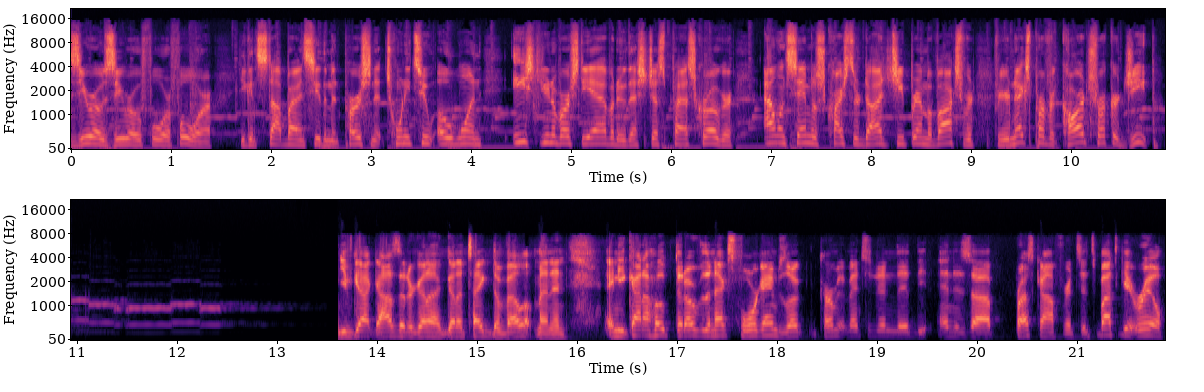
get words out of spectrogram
0044. You can stop by and see them in person at 2201 East University Avenue. That's just past Kroger. Allen Samuels Chrysler Dodge Jeep Ram of Oxford for your next perfect car, truck, or Jeep you've got guys that are gonna gonna take development and and you kind of hope that over the next four games look kermit mentioned in the, in his uh, press conference it's about to get real.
